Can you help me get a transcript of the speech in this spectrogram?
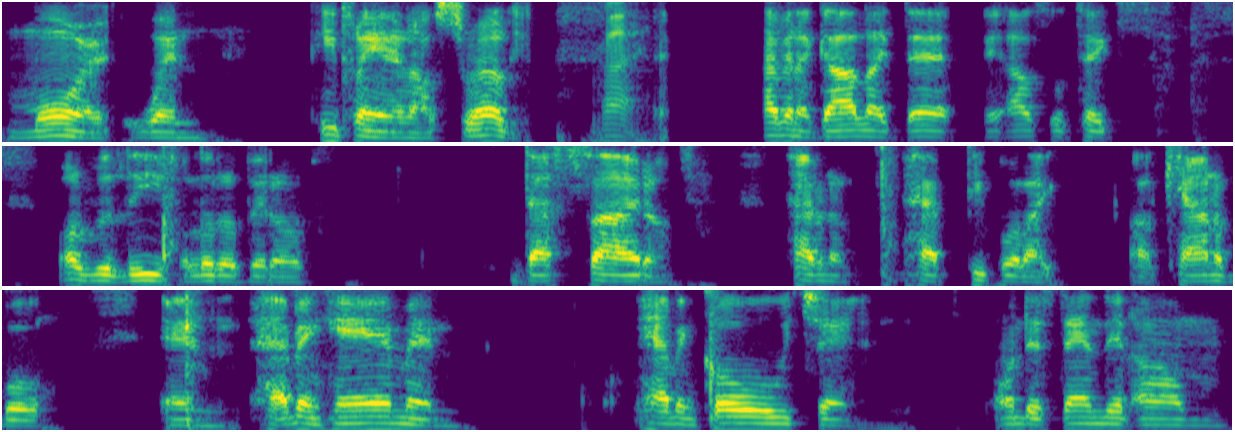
more when he playing in Australia. Right. Having a guy like that, it also takes a relief a little bit of that side of having to have people like accountable and having him and having coach and understanding um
